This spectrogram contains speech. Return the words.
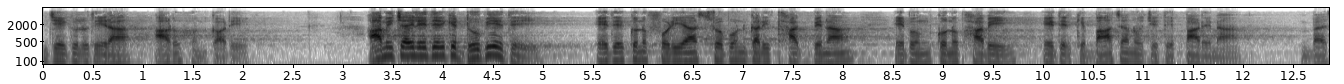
যেগুলোতে এরা আরোহণ করে। আমি চাইলে এদেরকে ডুবিয়ে দেই। এদের কোনো ফরিয়া শ্রবণকারী থাকবে না এবং কোনোভাবেই এদেরকে বাঁচানো যেতে পারে না। ব্যাস,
